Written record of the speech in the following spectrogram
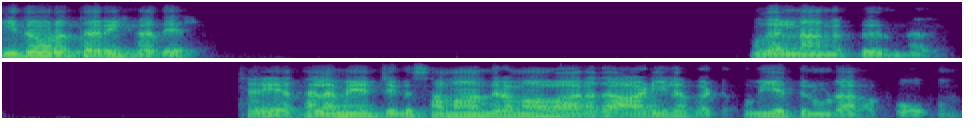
இது ஒரு தறிகதிர் முதல் நாங்க தீர்ந்தது. சரியா? தலைமையச்சுக்கு சமாந்தரமா வாரது ஆடியில பட்டு குவியத்தினூடாக போகும்.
